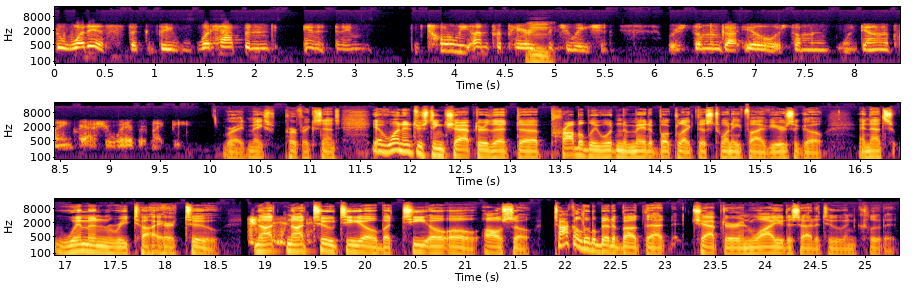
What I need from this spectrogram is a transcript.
the what if, the the what happened in, in a totally unprepared situation, where someone got ill or someone went down in a plane crash or whatever it might be. Right, makes perfect sense. You have one interesting chapter that uh, probably wouldn't have made a book like this 25 years ago, and that's Women Retire Too. Not not two T O, but T O O also. Talk a little bit about that chapter and why you decided to include it.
